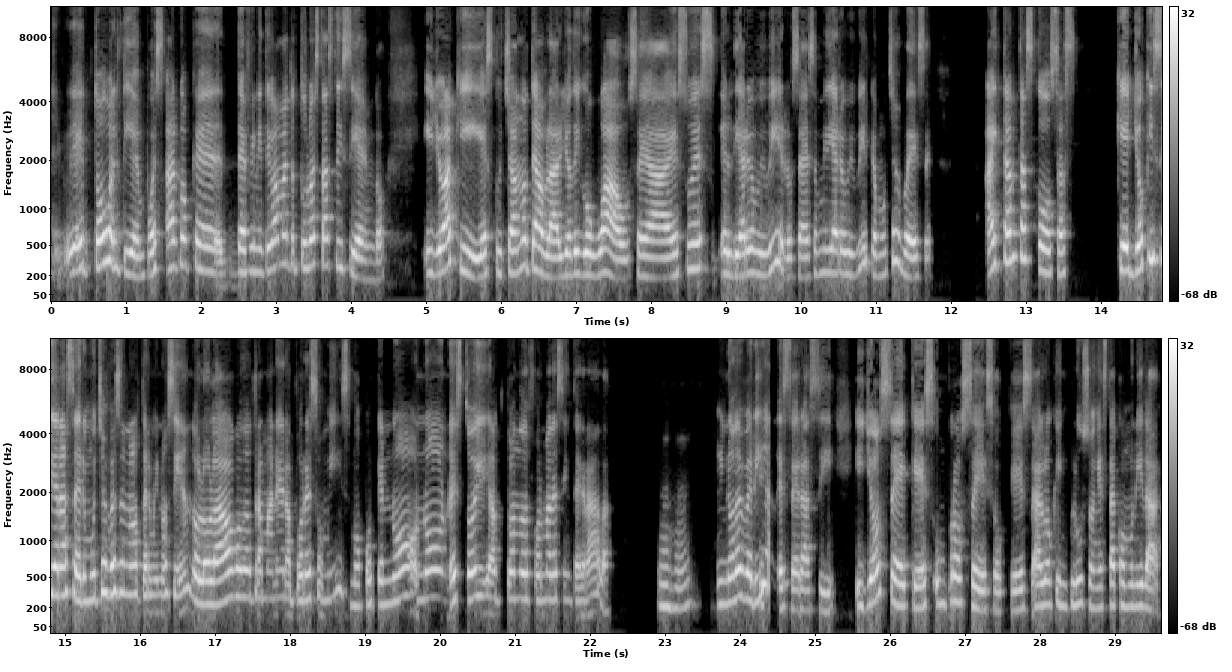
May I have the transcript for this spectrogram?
eh, todo el tiempo, es algo que definitivamente tú lo estás diciendo. Y yo aquí, escuchándote hablar, yo digo, wow, o sea, eso es el diario vivir, o sea, ese es mi diario vivir, que muchas veces hay tantas cosas que yo quisiera hacer y muchas veces no lo termino haciendo, lo hago de otra manera por eso mismo, porque no, no estoy actuando de forma desintegrada. Y no debería de ser así. Y yo sé que es un proceso, que es algo que incluso en esta comunidad,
